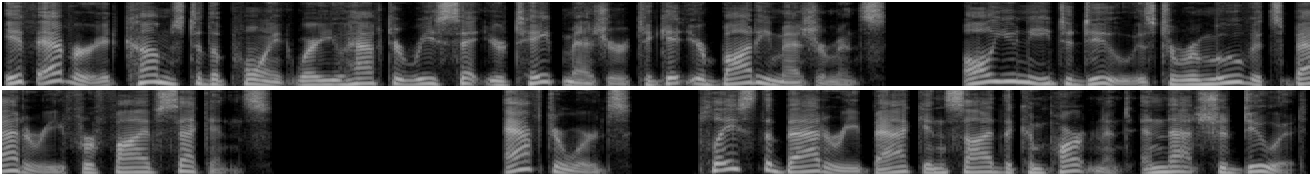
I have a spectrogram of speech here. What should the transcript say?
If ever it comes to the point where you have to reset your tape measure to get your body measurements, all you need to do is to remove its battery for 5 seconds. Afterwards, place the battery back inside the compartment and that should do it.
